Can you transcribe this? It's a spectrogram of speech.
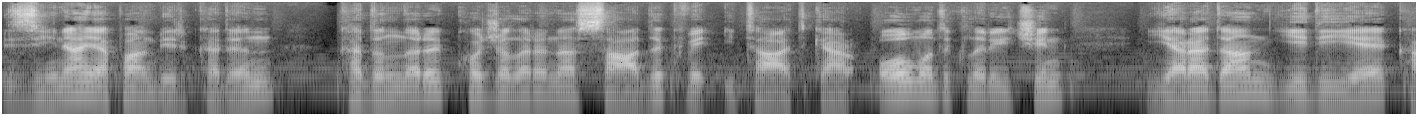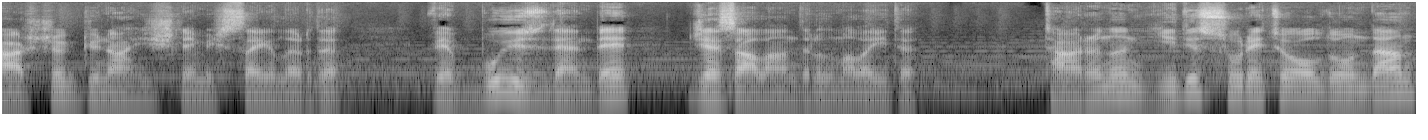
Zina yapan bir kadın, kadınları kocalarına sadık ve itaatkar olmadıkları için yaradan yediye karşı günah işlemiş sayılırdı ve bu yüzden de cezalandırılmalıydı. Tanrı'nın yedi sureti olduğundan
